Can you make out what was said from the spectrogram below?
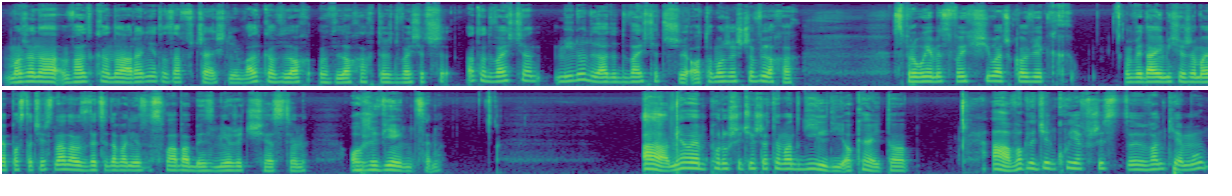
może na walka na arenie to za wcześnie. Walka w, loch, w lochach też 23. A to 20 minut lat 23. O to może jeszcze w lochach. Spróbujemy swoich sił, aczkolwiek wydaje mi się, że moja postać jest nadal zdecydowanie za słaba, by zmierzyć się z tym ożywieńcem. A, miałem poruszyć jeszcze temat gildii. Okej, to. A, w ogóle dziękuję wszyscy Wankiemu.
